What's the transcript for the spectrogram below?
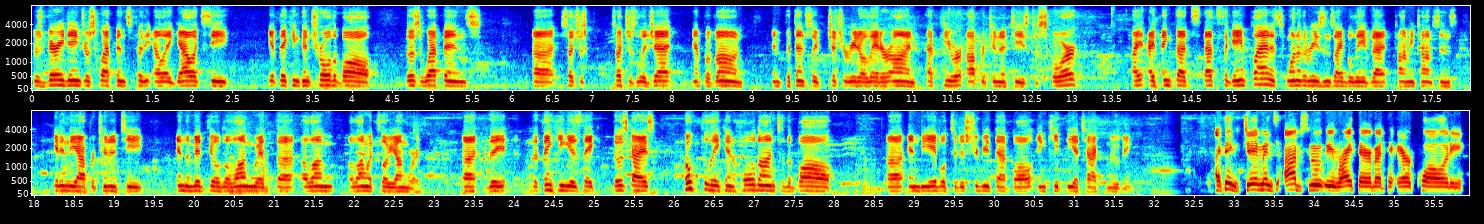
There's very dangerous weapons for the LA Galaxy. If they can control the ball, those weapons, uh, such as such as Lletget and Pavone, and potentially Chicharito later on, have fewer opportunities to score. I, I think that's that's the game plan. It's one of the reasons I believe that Tommy Thompson's getting the opportunity in the midfield along with uh, along along with Flo Jungwirth. Uh, the the thinking is they those guys hopefully can hold on to the ball uh, and be able to distribute that ball and keep the attack moving. I think Jamin's absolutely right there about the air quality.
